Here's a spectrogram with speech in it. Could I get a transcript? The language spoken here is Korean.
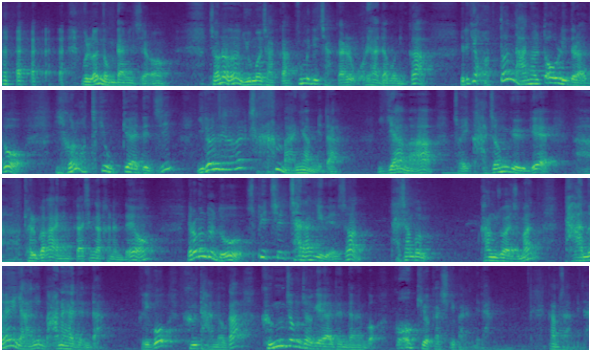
물론 농담이죠. 저는 유머 작가, 코미디 작가를 오래 하다 보니까 이렇게 어떤 단어를 떠올리더라도 이걸 어떻게 웃겨야 되지? 이런 생각을 참 많이 합니다. 이게 아마 저희 가정교육의 아, 결과가 아닐까 생각하는데요. 여러분들도 스피치를 잘하기 위해선 다시 한번 강조하지만 단어의 양이 많아야 된다. 그리고 그 단어가 긍정적이어야 된다는 거 꼭 기억하시기 바랍니다. 감사합니다.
